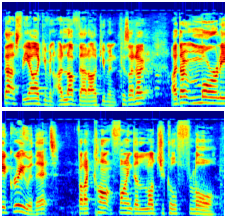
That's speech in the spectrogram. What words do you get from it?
That's the argument. I love that argument because I don't, I don't morally agree with it, but I can't find a logical flaw.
